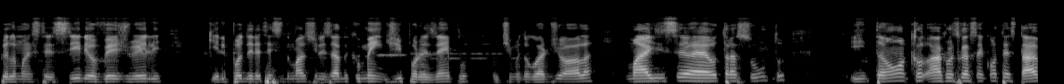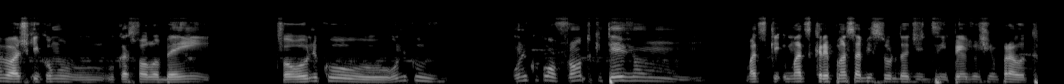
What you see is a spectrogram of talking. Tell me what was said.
pelo Manchester City. Eu vejo ele que ele poderia ter sido mais utilizado que o Mendy, por exemplo, o time do Guardiola, mas isso é outro assunto. Então a classificação é incontestável, acho que como o Lucas falou bem, foi o único, único, único confronto que teve um, uma, uma discrepância absurda de desempenho de um time para outro.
